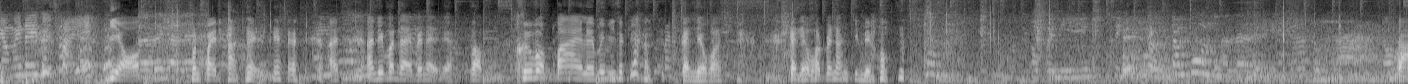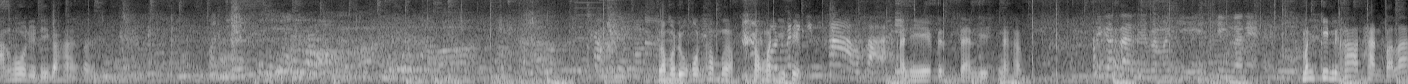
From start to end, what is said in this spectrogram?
ยังไม่ได้ไปใช้ เดี๋ยว มันไปทางไหนเนี่ยอันอันนี้บันไดไปไหนเนี่ยแบบคือแบบป้ายเลยไม่มีสักอย่าง กัญญาวัฒน์กัญญาวัฒน์ไปนั่งกินเดียว ต่อไปนี้สิ่งที่พูดจำพูดเลยการพูดอยู่ดีก็หายไป เรามาดูคนเขมือบคนไม่ได้กิ2020นข้าวค่ะอันนี้เป็นแซนด์วิชนะครับ พี่ก็แซนนี้ไปเมื่อกี้ทิ้งแล้วเนี่ยมันกินข้าวทันปะล่ะ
